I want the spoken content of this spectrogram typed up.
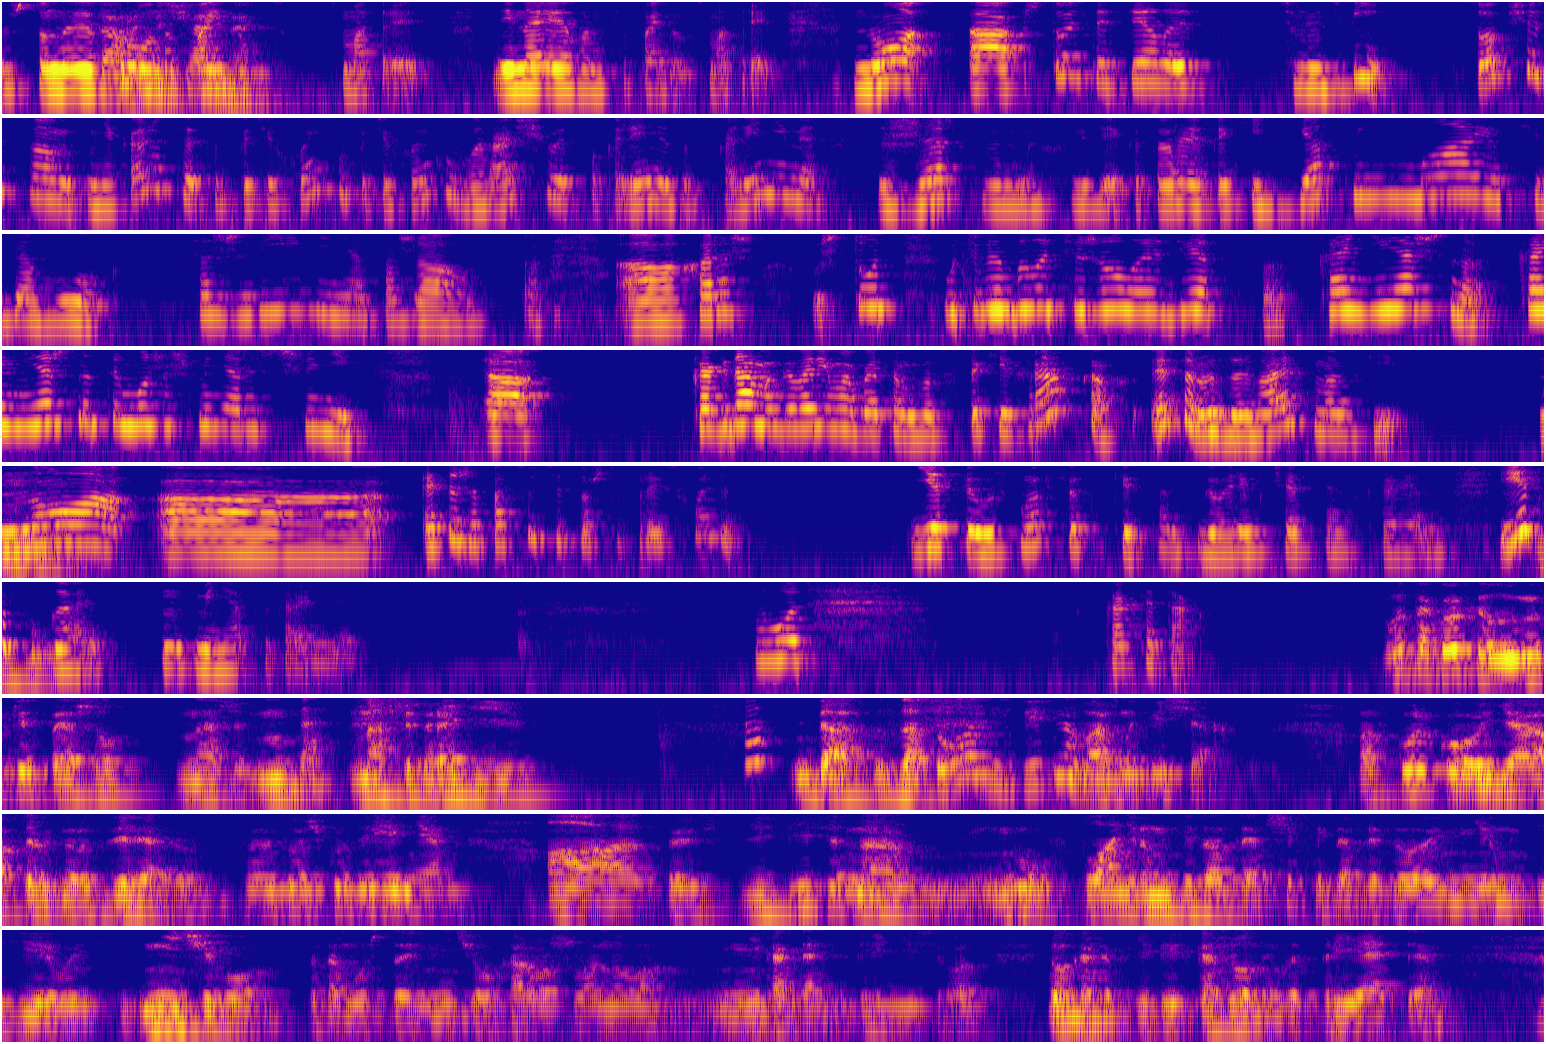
что на Эфрона пойдут смотреть, и на Эванса пойдут смотреть. Но а, что это делает с людьми, с обществом? Мне кажется, это потихоньку-потихоньку выращивает поколение за поколениями жертвенных людей, которые такие, я понимаю тебя, волк, сожри меня, пожалуйста. А, хорошо, что у тебя было тяжелое детство? Конечно, конечно, ты можешь меня расчленить. А, когда мы говорим об этом вот в таких рамках, это разрывает мозги. Но а, это же по сути то, что происходит. Если уж мы все-таки там говорим честно и откровенно. И это Мгм. пугает. Меня, по крайней мере. Вот. Как-то так. Вот такой хэллоуинский спешл, наши, да. наши дорогие. Да, зато о действительно важных вещах. Поскольку я абсолютно разделяю твою точку зрения, а, то есть, действительно, ну, в плане романтизации я вообще всегда призываю не романтизировать ничего, потому что ничего хорошего оно вам никогда не перенесет, только mm-hmm. какие-то искаженные восприятия.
